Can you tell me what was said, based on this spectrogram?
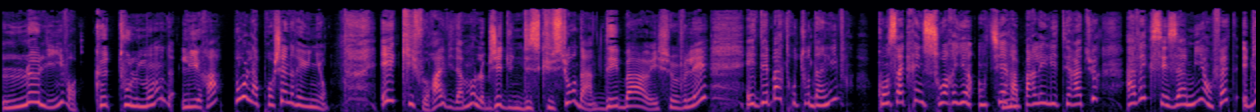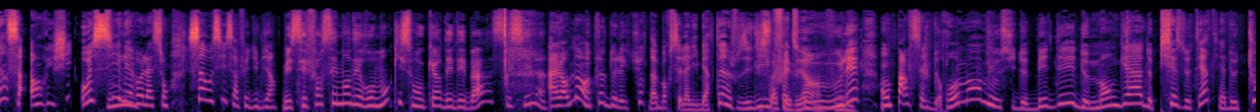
le livre que tout le monde lira pour la prochaine réunion et qui fera évidemment l'objet d'une discussion, d'un débat échevelé et débattre autour d'un livre. Consacrer une soirée entière à parler littérature avec ses amis, en fait, eh bien, ça enrichit aussi les relations. Ça aussi, ça fait du bien. Mais c'est forcément des romans qui sont au cœur des débats, Cécile? Alors non, un club de lecture, d'abord c'est la liberté, hein, je vous ai dit, Ça vous faites ce que vous voulez. On parle celle de romans, mais aussi de BD, de manga, de pièces de théâtre, il y a de tout.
